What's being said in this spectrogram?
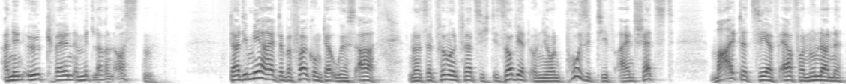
an den Ölquellen im Mittleren Osten. Da die Mehrheit der Bevölkerung der USA 1945 die Sowjetunion positiv einschätzt, malt der CFR von nun an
